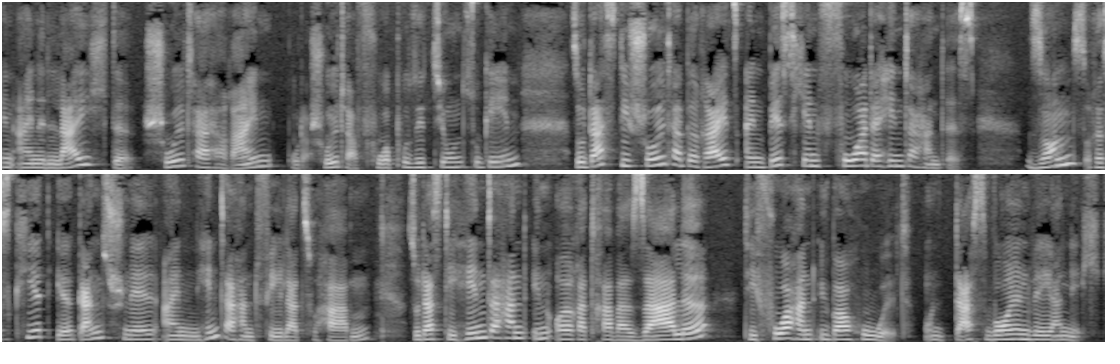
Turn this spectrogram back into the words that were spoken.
in eine leichte Schulter herein oder Schultervorposition zu gehen, sodass die Schulter bereits ein bisschen vor der Hinterhand ist. Sonst riskiert ihr ganz schnell einen Hinterhandfehler zu haben, sodass die Hinterhand in eurer Traversale die Vorhand überholt. Und das wollen wir ja nicht.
